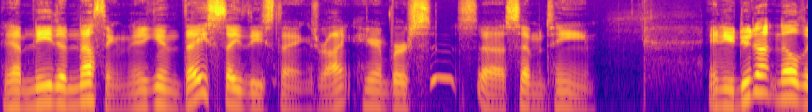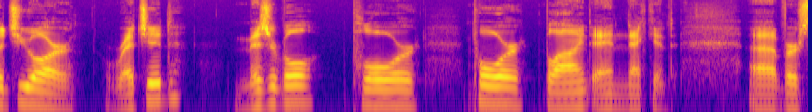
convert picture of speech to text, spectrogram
and have need of nothing. And again, they say these things, right? Here in verse uh, 17. And you do not know that you are wretched, miserable, poor, poor, blind, and naked. Uh, verse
